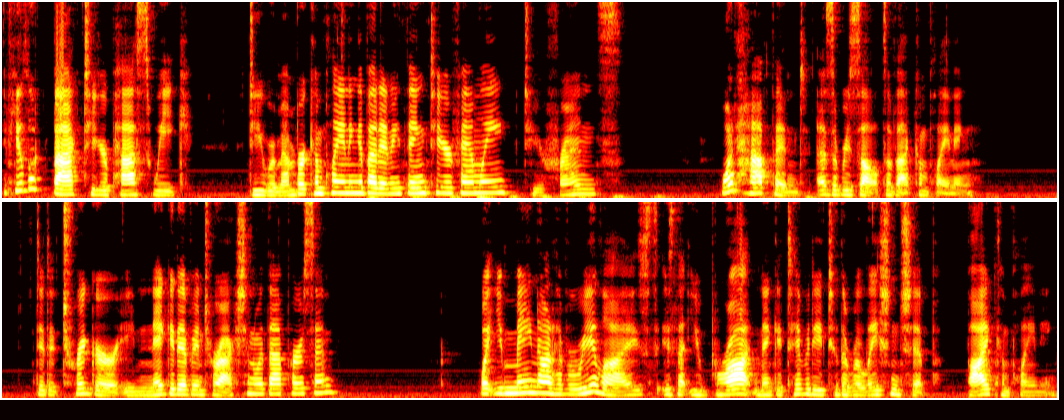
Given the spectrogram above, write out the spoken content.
If you look back to your past week, do you remember complaining about anything to your family, to your friends? What happened as a result of that complaining? Did it trigger a negative interaction with that person? What you may not have realized is that you brought negativity to the relationship by complaining.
